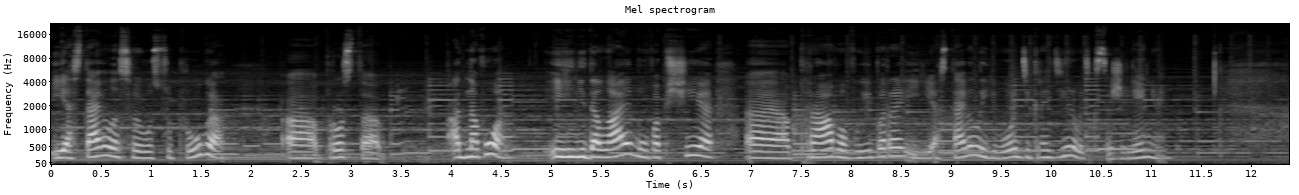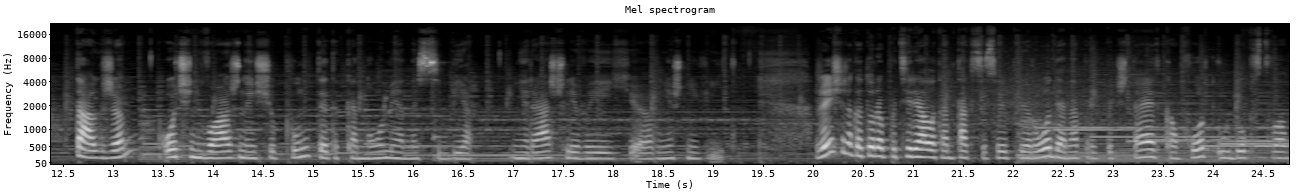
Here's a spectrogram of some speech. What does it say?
и оставила своего супруга а, просто одного и не дала ему вообще э, права выбора и оставила его деградировать, к сожалению. Также очень важный еще пункт – это экономия на себе, неряшливый э, внешний вид. Женщина, которая потеряла контакт со своей природой, она предпочитает комфорт и удобство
